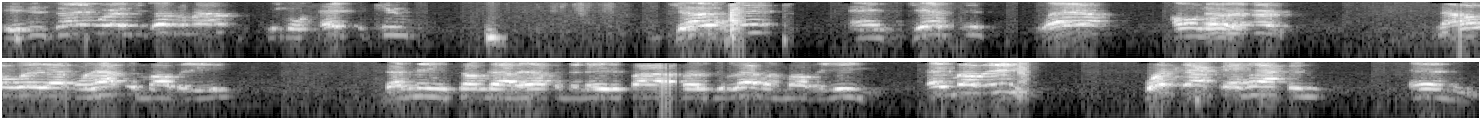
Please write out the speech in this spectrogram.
Is it the same words you're talking about? He going to execute judgment and justice where? On the On the earth. earth. Now, the only way that will happen, Mother Eve, that means something got to happen in 85 verse 11, Mother Eve. Hey, Mother Eve, what got to happen in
